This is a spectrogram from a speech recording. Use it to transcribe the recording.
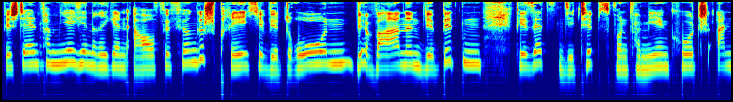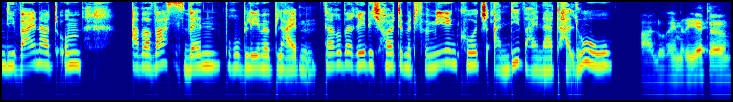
Wir stellen Familienregeln auf, wir führen Gespräche, wir drohen, wir warnen, wir bitten, wir setzen die Tipps von Familiencoach Andi Weinert um. Aber was, wenn Probleme bleiben? Darüber rede ich heute mit Familiencoach Andi Weinert. Hallo. Hallo Henriette.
